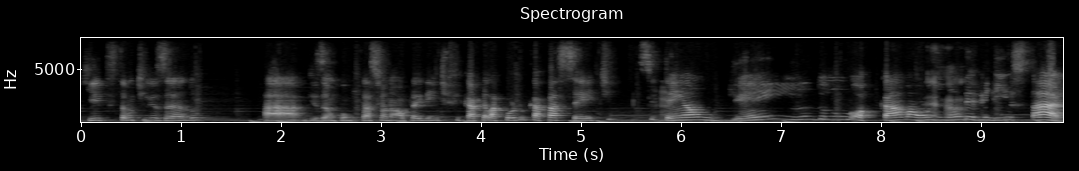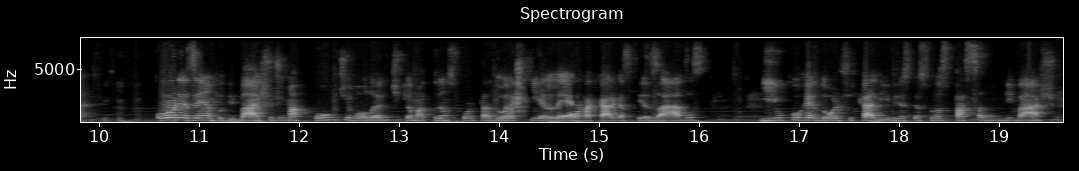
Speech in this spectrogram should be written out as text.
que estão utilizando a visão computacional para identificar pela cor do capacete se uhum. tem alguém indo num local aonde não deveria estar. Por exemplo, debaixo de uma ponte rolante, que é uma transportadora que eleva cargas pesadas e o corredor fica livre e as pessoas passam debaixo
